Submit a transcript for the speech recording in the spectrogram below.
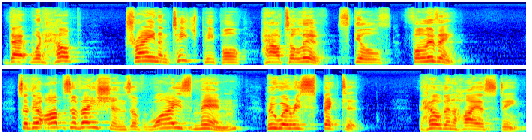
that would help train and teach people how to live, skills for living. So they're observations of wise men who were respected, held in high esteem.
